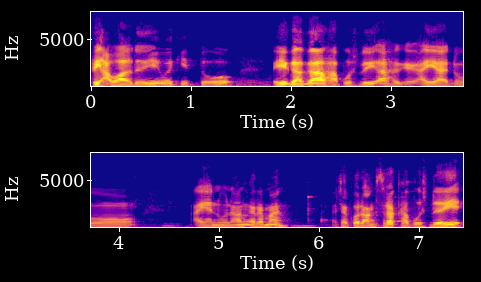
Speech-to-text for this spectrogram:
Ti awal deui we kitu. Ieu gagal hapus deui ah kayak aya nu aya nu naon mah? Asa kurang serak hapus deui.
